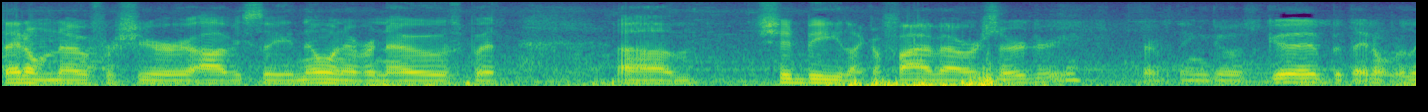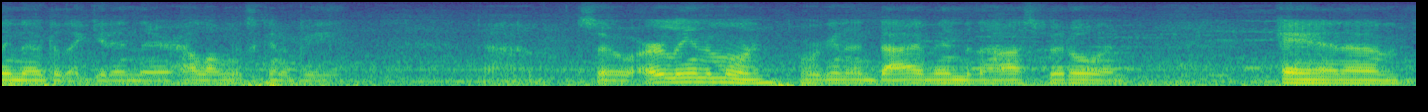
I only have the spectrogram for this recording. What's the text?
they don't know for sure, obviously. No one ever knows, but um, should be like a five hour surgery if everything goes good, but they don't really know until they get in there how long it's going to be. Um, so early in the morning, we're going to dive into the hospital and, and um,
